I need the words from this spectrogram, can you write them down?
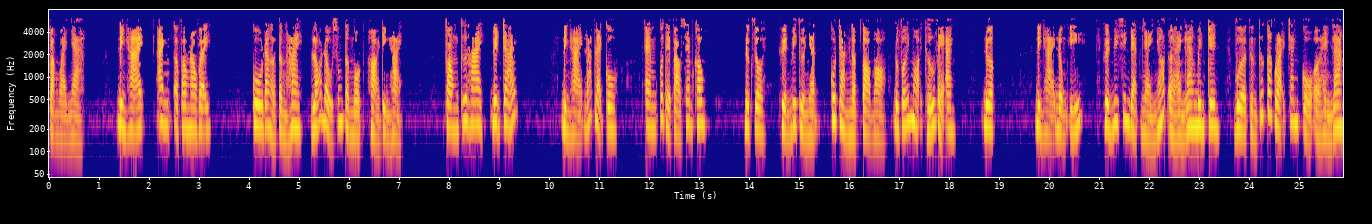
và ngoài nhà. Đình Hải, anh ở phòng nào vậy? Cô đang ở tầng 2, ló đầu xuống tầng 1 hỏi Đình Hải. Phòng thứ hai, bên trái. Đình Hải đáp lại cô. Em có thể vào xem không? Được rồi, Huyền My thừa nhận, cô tràn ngập tò mò đối với mọi thứ về anh. Được. Đình Hải đồng ý. Huyền My xinh đẹp nhảy nhót ở hành lang bên trên, vừa thưởng thức các loại tranh cổ ở hành lang,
